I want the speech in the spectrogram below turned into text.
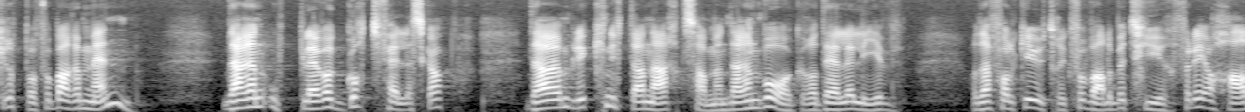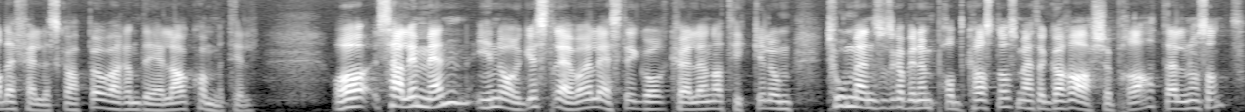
grupper for bare menn, der en opplever godt fellesskap. Der en blir knytta nært sammen, der en våger å dele liv. Og Der folk gir uttrykk for hva det betyr for dem å ha det fellesskapet og være en del av å komme til. Og Særlig menn i Norge strever. Jeg leste i går kveld en artikkel om to menn som skal begynne en podkast som heter Garasjeprat. eller noe sånt.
